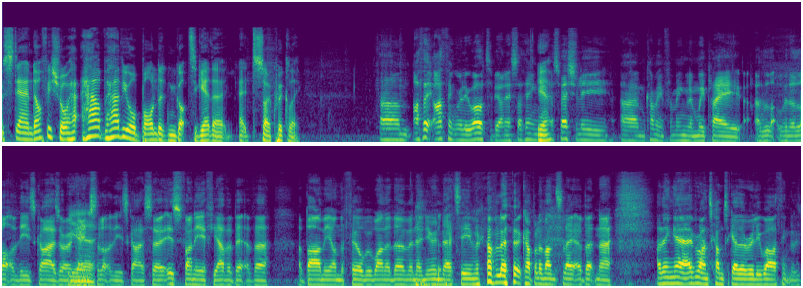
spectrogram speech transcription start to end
standoffish, or how, how have you all bonded and got together uh, so quickly? Um, I think I think really well to be honest. I think Yeah. especially um, coming from England, we play a lot with a lot of these guys or Yeah. against a lot of these guys. So it is funny if you have a bit of a, a barmy on the field with one of them, and then you're in their team a couple of a couple of months later. But no, I think yeah, everyone's come together really well. I think the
